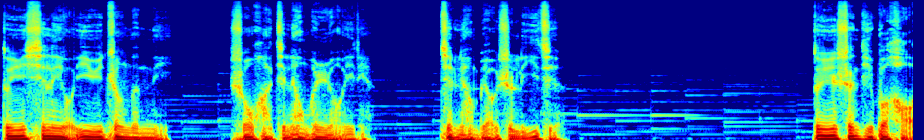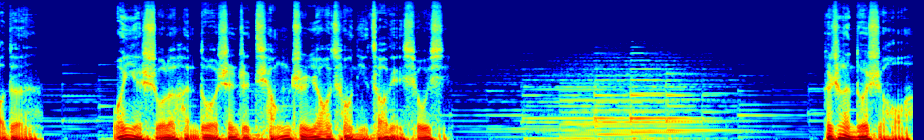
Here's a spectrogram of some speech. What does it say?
对于心里有抑郁症的你，说话尽量温柔一点，尽量表示理解。对于身体不好的，我也说了很多，甚至强制要求你早点休息。可是很多时候啊，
